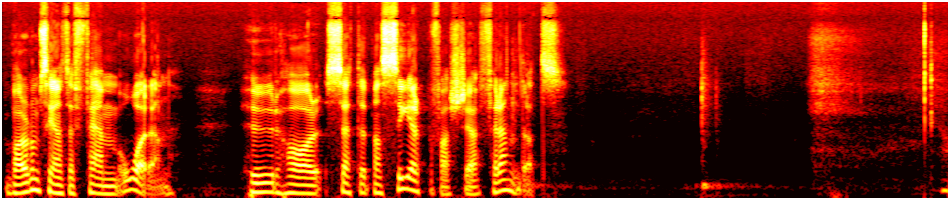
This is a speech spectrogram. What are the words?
bara de senaste fem åren, hur har sättet man ser på fascia förändrats? Om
